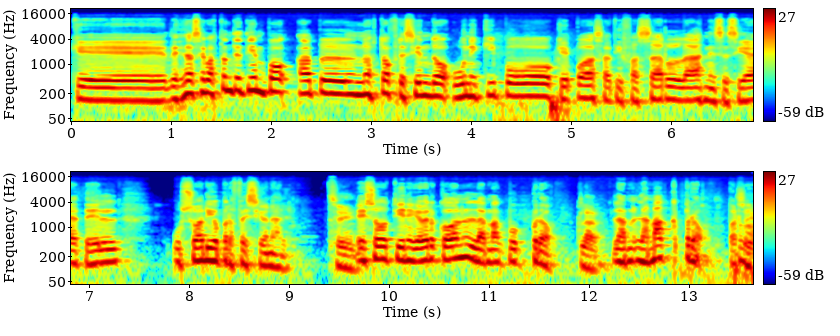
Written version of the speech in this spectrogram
que desde hace bastante tiempo Apple no está ofreciendo un equipo que pueda satisfacer las necesidades del usuario profesional. Sí, Eso tiene que ver con la MacBook Pro. Claro. La, la Mac Pro, perdón.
